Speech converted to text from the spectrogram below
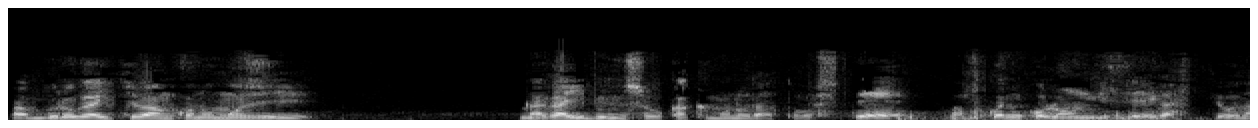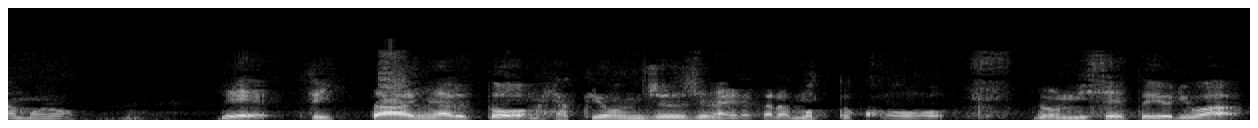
まあ、ブログが一番この文字、長い文章を書くものだとして、まあ、そこにこう論理性が必要なもの。で、ツイッターになると、140字内だからもっとこう、論理性というよりは、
